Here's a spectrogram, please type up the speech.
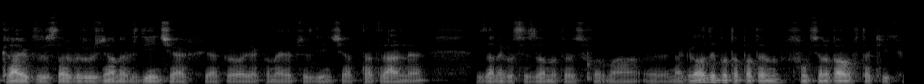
kraju, które zostały wyróżnione w zdjęciach jako, jako najlepsze zdjęcia teatralne z danego sezonu. To jest forma y, nagrody, bo to potem funkcjonowało w takich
